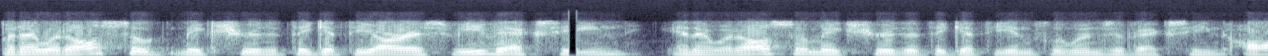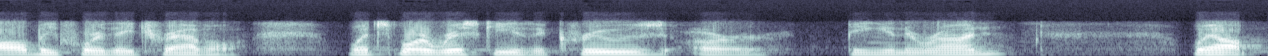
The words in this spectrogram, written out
But I would also make sure that they get the RSV vaccine, and I would also make sure that they get the influenza vaccine all before they travel. What's more risky, the cruise or being in Iran? Well,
